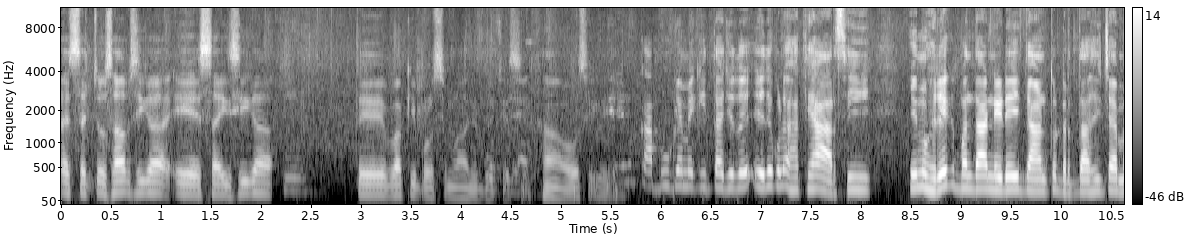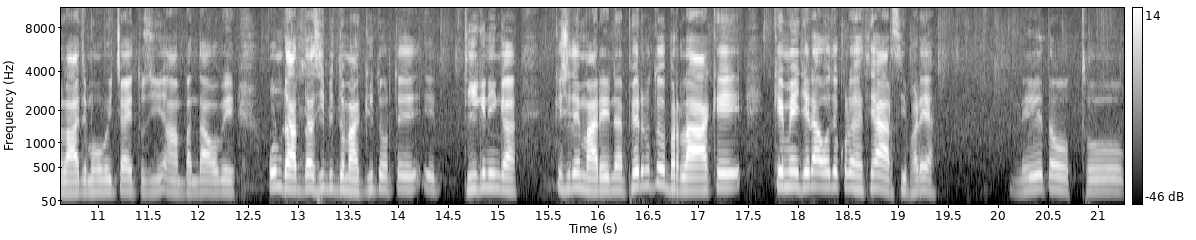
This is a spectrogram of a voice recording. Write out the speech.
ਐਸਐਚਓ ਸਾਹਿਬ ਸੀਗਾ ਏਐਸਆਈ ਸੀਗਾ ਤੇ ਬਾਕੀ ਪੁਲਿਸ ਮੁਲਾਜ਼ਮ ਦੂਜੇ ਸੀ। ਹਾਂ ਉਹ ਸੀਗੇ। ਇਹਨੂੰ ਕਾਬੂ ਕਿਵੇਂ ਕੀਤਾ? ਜਦੋਂ ਇਹਦੇ ਕੋਲ ਹਥਿਆਰ ਸੀ ਇਹਨੂੰ ਹਰੇਕ ਬੰਦਾ ਨੇੜੇ ਜਾਣ ਤੋਂ ਡਰਦਾ ਸੀ ਚਾਹੇ ਮੁਲਾਜ਼ਮ ਹੋਵੇ ਚਾਹੇ ਤੁਸੀਂ ਆਮ ਬੰਦਾ ਹੋਵੇ ਉਹਨੂੰ ਡਰਦਾ ਸੀ ਵੀ ਦਿਮਾਗੀ ਤੌਰ ਤੇ ਇਹ ਠੀਕ ਨਹੀਂਗਾ ਕਿਸੇ ਦੇ ਮਾਰੇ ਨਾ। ਫਿਰ ਉਹ ਤੋਂ ਬਰਲਾ ਕੇ ਕਿਵੇਂ ਜਿਹੜਾ ਉਹਦੇ ਕੋਲ ਹਥਿਆਰ ਸੀ ਫੜਿਆ? ਇਹ ਤਾਂ ਉੱਥੋਂ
